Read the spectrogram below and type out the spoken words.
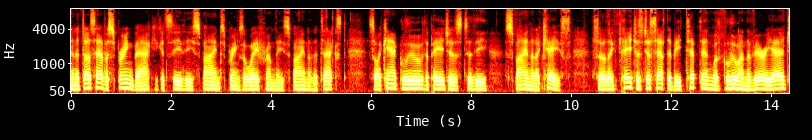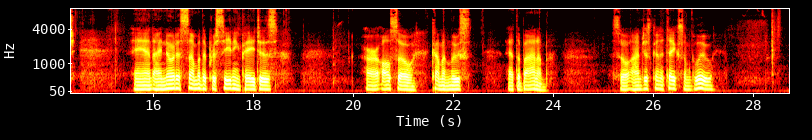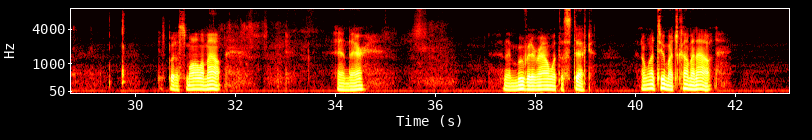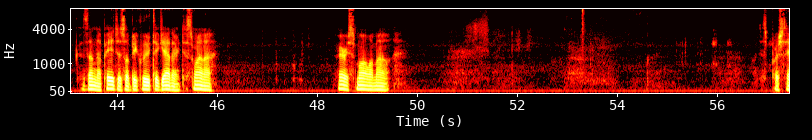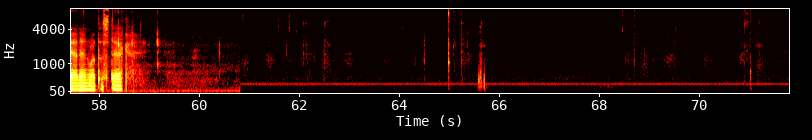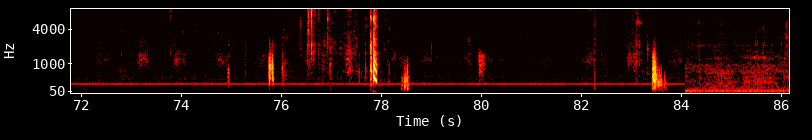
and it does have a spring back. You can see the spine springs away from the spine of the text, so I can't glue the pages to the spine of the case. So the pages just have to be tipped in with glue on the very edge. And I noticed some of the preceding pages are also coming loose at the bottom. So I'm just going to take some glue, just put a small amount in there, and then move it around with the stick. I don't want too much coming out, because then the pages will be glued together. Just want a very small amount. Just push that in with the stick.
